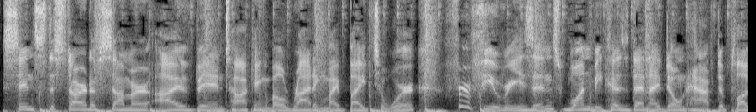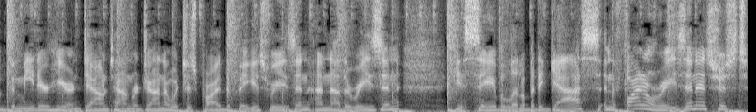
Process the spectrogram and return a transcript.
Since the start of summer, I've been talking about riding my bike to work for a few reasons. One, because then I don't have to plug the meter here in downtown Regina, which is probably the biggest reason. Another reason, you save a little bit of gas. And the final reason, it's just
